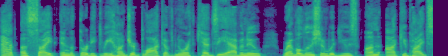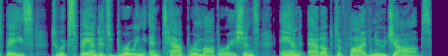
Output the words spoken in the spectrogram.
At a site in the 3300 block of North Kedzie Avenue, Revolution would use unoccupied space to expand its brewing and taproom operations and add up to five new jobs.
